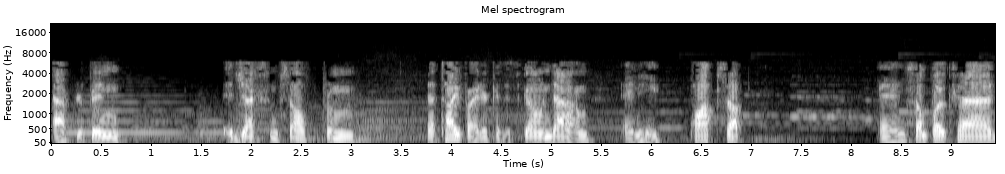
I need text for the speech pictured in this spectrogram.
after Finn ejects himself from that TIE fighter because it's going down and he pops up and some folks had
